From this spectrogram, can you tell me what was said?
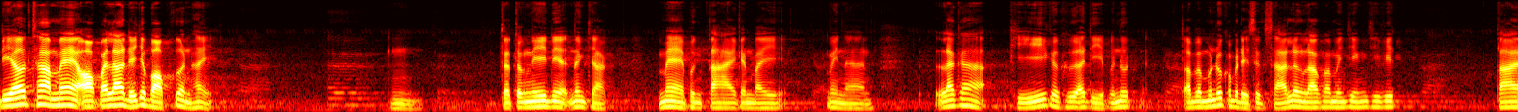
เดี๋ยวถ้าแม่ออกไปแล้ว เดี๋ยวจะบอกเพื่อนให้อืมแต่ตรงนี้เนี่ยเนื่องจากแม่เพิ่งตายกันไปไม่นาน แล้วก็ผีก็คืออดีตมนุษย์ ตอนเป็นมนุษย์ก็ไม่ได้ศึกษาเรื่องราวความเป็นจริงชีวิต ตาย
